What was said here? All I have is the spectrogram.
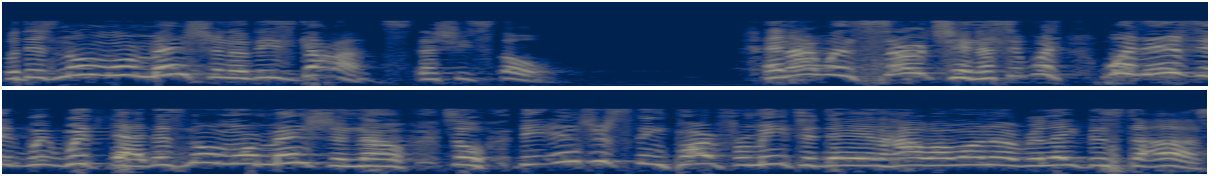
But there's no more mention of these gods that she stole. And I went searching. I said, what, what is it with, with, that? There's no more mention now. So the interesting part for me today and how I want to relate this to us.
